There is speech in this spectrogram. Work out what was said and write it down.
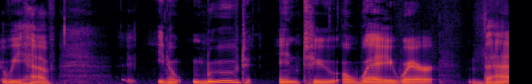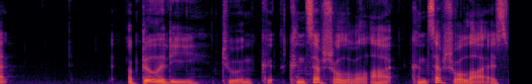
we have you know, moved into a way where that ability to conceptualize, uh, conceptualize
